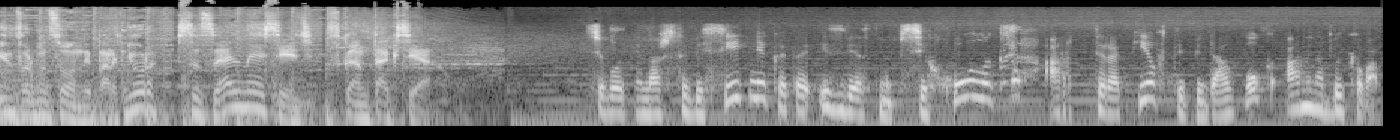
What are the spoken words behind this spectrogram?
Информационный партнер – социальная сеть ВКонтакте. Сегодня наш собеседник – это известный психолог, арт-терапевт и педагог Анна Быкова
